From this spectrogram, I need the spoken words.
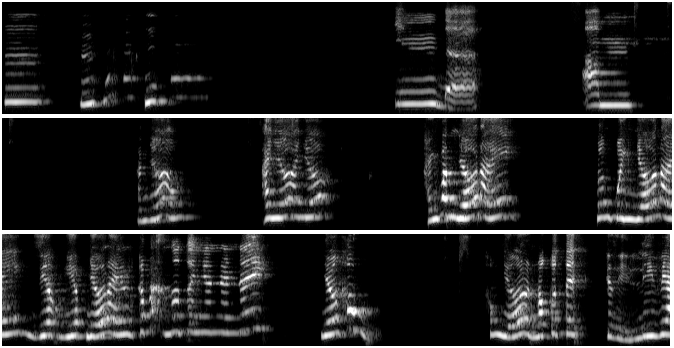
Hmm, mhm, mhm. in the um anh nhớ không? Ai nhớ ai nhớ. Khánh vân nhớ này hương quỳnh nhớ này diệp hiệp nhớ này các bạn rất tên nhân này đấy. Nhớ không? Không nhớ là nó có tên cái gì? Livia.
